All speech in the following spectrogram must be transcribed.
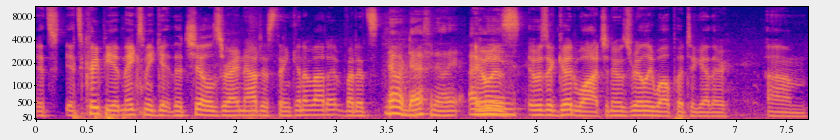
It's it's creepy. It makes me get the chills right now just thinking about it. But it's no, definitely. I it mean, was it was a good watch and it was really well put together. Um,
